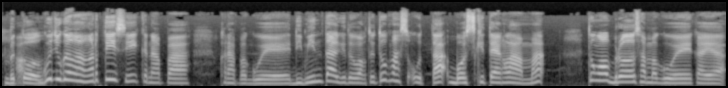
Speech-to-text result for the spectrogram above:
Betul. gue juga nggak ngerti sih kenapa kenapa gue diminta gitu waktu itu Mas Uta bos kita yang lama tuh ngobrol sama gue kayak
